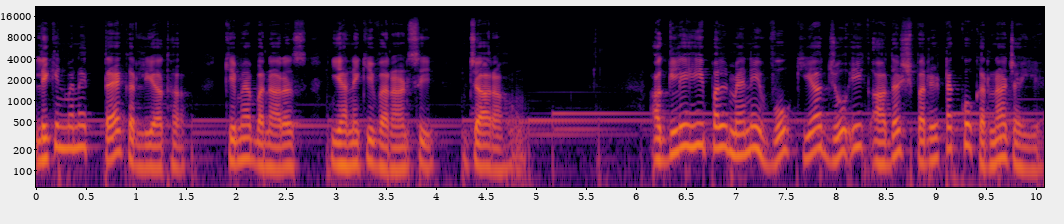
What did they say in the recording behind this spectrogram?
लेकिन मैंने तय कर लिया था कि मैं बनारस, यानी कि वाराणसी, जा रहा हूँ। अगले ही पल मैंने वो किया जो एक आदर्श पर्यटक को करना चाहिए।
